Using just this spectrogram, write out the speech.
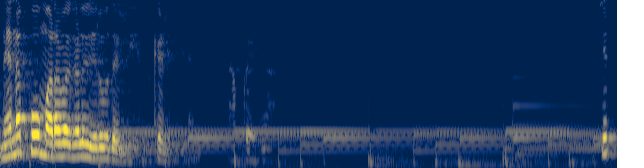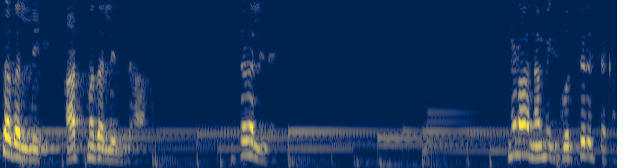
ನೆನಪು ಮರವಗಳು ಇರುವುದಲ್ಲಿ ಅಂತ ಕೇಳಿದ್ದೀನಿ ಚಿತ್ತದಲ್ಲಿ ಆತ್ಮದಲ್ಲಿಲ್ಲ. ಚಿತ್ತದಲ್ಲಿದೆ. ನೋಡ ನಮಗೆ ಗೊತ್ತಿರುತ್ತೆ ಕಣ.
